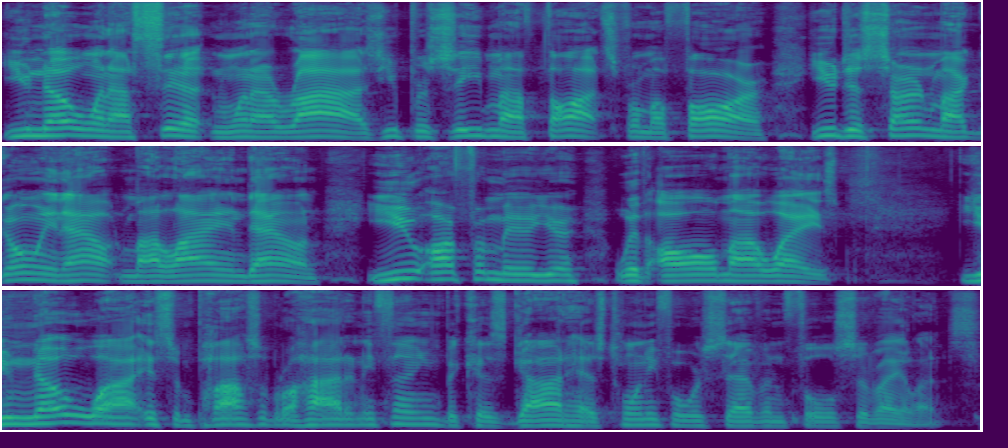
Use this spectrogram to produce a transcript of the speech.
You know when I sit and when I rise. You perceive my thoughts from afar. You discern my going out and my lying down. You are familiar with all my ways. You know why it's impossible to hide anything? Because God has 24 7 full surveillance.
